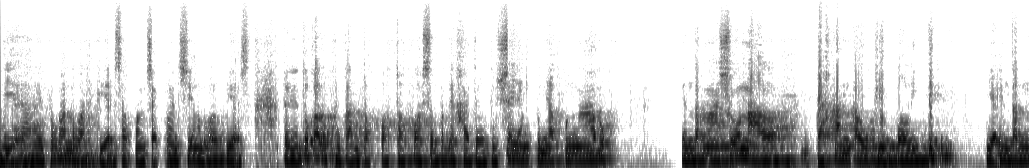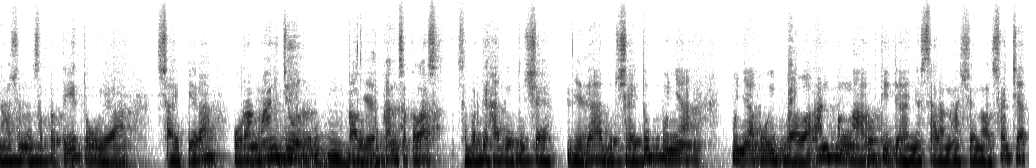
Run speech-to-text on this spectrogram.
Iya. Nah, itu kan luar biasa konsekuensi yang luar biasa. Dan itu kalau bukan tokoh-tokoh seperti Hadratus Syekh yang punya pengaruh internasional, bahkan tahu geopolitik ya internasional seperti itu ya saya kira kurang manjur kalau iya. bukan sekelas seperti Hadratus Syekh. Iya. Jadi Hadratus Syekh itu punya punya kewibawaan pengaruh tidak hanya secara nasional saja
